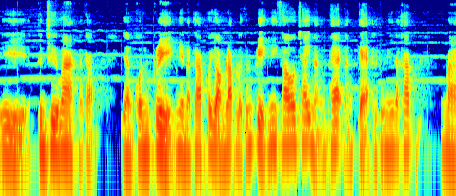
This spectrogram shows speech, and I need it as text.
ที่ขึ้นชื่อมากนะครับ อย่างคนกรีกเนี่ยนะครับก็ยอมรับเลยคนกรีกนี่เขาใช้หนังแพะหนังแกะอะไรพวกนี้นะครับมา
